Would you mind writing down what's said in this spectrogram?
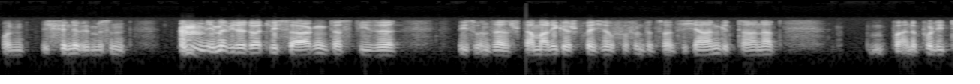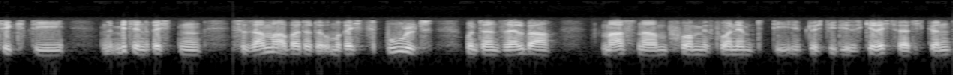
Und ich finde, wir müssen immer wieder deutlich sagen, dass diese, wie es unser damaliger Sprecher vor 25 Jahren getan hat, eine Politik, die mit den Rechten zusammenarbeitet oder um rechts buhlt und dann selber Maßnahmen vor mir vornimmt, die, durch die die sich gerechtfertigt können.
